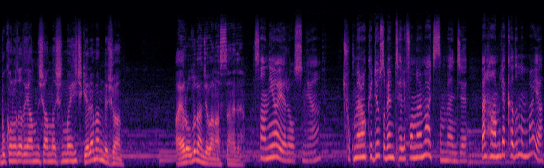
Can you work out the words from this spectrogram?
Bu konuda da yanlış anlaşılmaya hiç gelemem de şu an. Ayar oldu bence bana hastanede. Sana niye ayar olsun ya? Çok merak ediyorsa benim telefonlarımı açsın bence. Ben hamile kadınım var ya,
